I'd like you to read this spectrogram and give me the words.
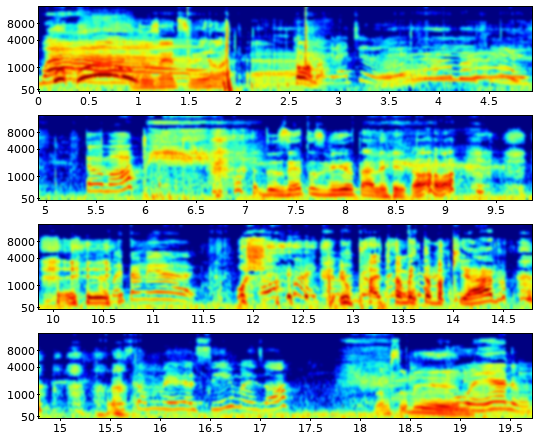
Uau! 200 mil lá. Toma. Congratulations! Toma, ó. 200 mil, tá ali. Ó, ó. A mãe tá meio... Oxi. Pai, tá E o pai também tá baqueado. Nós estamos meio assim, mas ó, Vamos subir. bueno.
